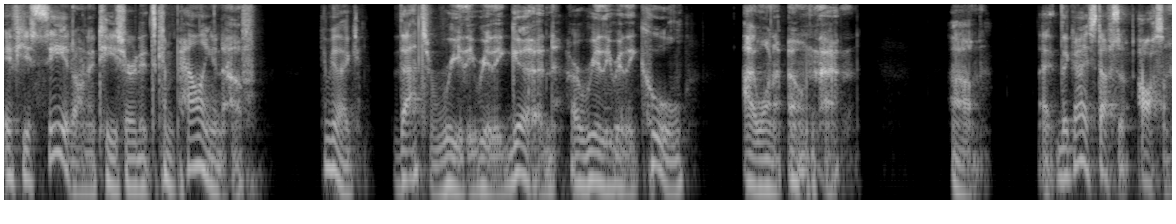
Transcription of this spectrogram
if you see it on a T-shirt, it's compelling enough to be like, "That's really, really good," or "really, really cool." I want to own that. Um, I- the guy's stuff's awesome.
